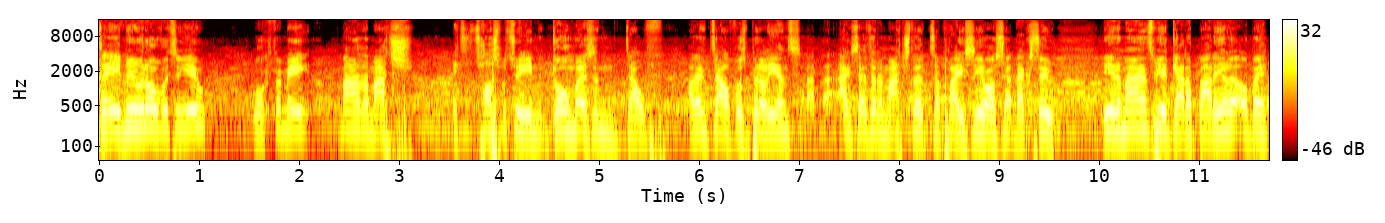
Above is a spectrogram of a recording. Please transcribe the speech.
Dave, moving over to you. Look, for me, man of the match, it's a toss between Gomes and Delph. I think Delph was brilliant. I, said in the match to, to Pricey, who I sat next to, he reminds me of Gareth Barry a little bit.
